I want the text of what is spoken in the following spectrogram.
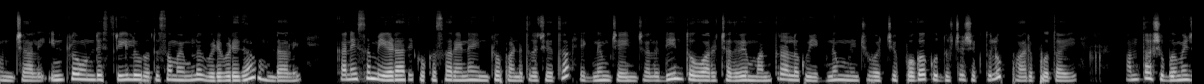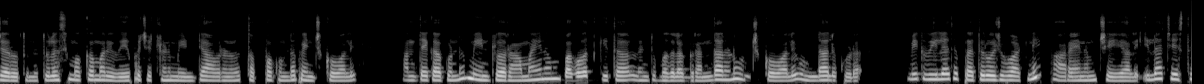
ఉంచాలి. ఇంట్లో ఉండే స్త్రీలు ఋతు సమయంలో విడివిడిగా ఉండాలి. కనీసం ఏడాదికి ఒకసారైనా ఇంట్లో పండితుల చేత యజ్ఞం చేయించాలి. దీంతో వారు చదివే మంత్రాలకు యజ్ఞం నుంచి వచ్చే పొగకు దుష్టశక్తులు పారిపోతాయి. అంతా శుభమే జరుగుతుంది. తులసి మొక్క మరియు వేప చెట్లను మీ ఇంటి ఆవరణలో తప్పకుండా పెంచుకోవాలి. అంతేకాకుండా మీ ఇంట్లో రామాయణం భగవద్గీత లాంటి మొదల గ్రంథాలను ఉంచుకోవాలి. ఉండాలి కూడా. మీకు వీలైతే ప్రతిరోజు వాటిని పారాయణం చేయాలి. ఇలా చేస్తే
